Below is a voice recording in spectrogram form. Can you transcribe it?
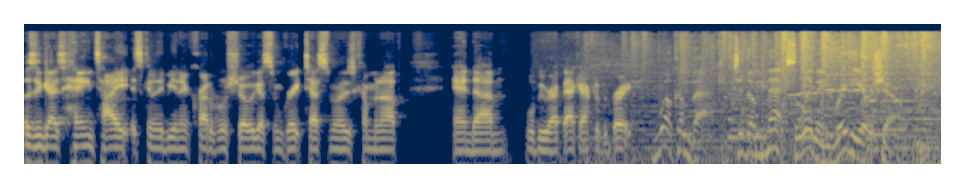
listen, guys, hang tight. It's going to be an incredible show. We got some great testimonies coming up. And um, we'll be right back after the break. Welcome back to the Max Living Radio Show.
